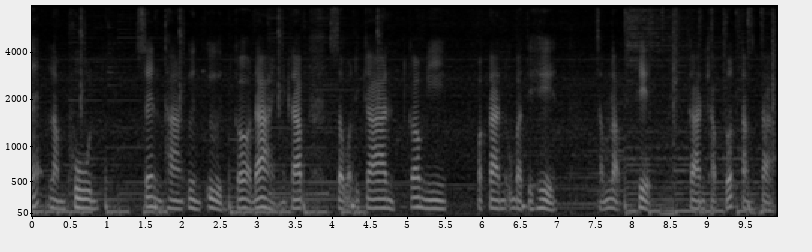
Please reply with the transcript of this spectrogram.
และลำพูน เส้นทางอื่นๆก็ได้นะครับ สวัสดิการก็มีประกันอุบัติเหตุสำหรับเหตุการขับรถต่าง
